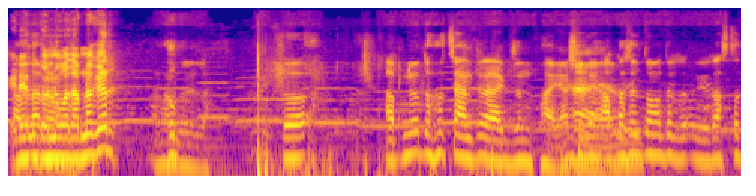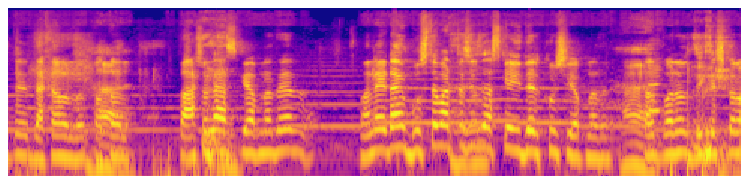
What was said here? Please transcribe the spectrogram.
এটা আল্লাহর ধন্যবাদ আপনাকে তো আপনিও তো হচ্ছে আন্টির একজন ভাই আসলে হ্যাঁ, আপনার সাথে তো আমাদের রাস্তাতে দেখা হলো কথা হলো। তো আসলে আজকে আপনাদের মানে এটা আমি বুঝতে পারতেছি যে আজকে ঈদের খুশি আপনাদের। হ্যাঁ। তারপরেও জিজ্ঞেস করো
